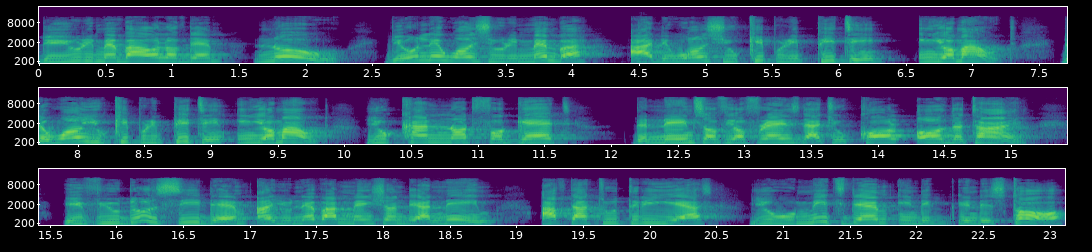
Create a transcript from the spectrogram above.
Do you remember all of them? No. The only ones you remember are the ones you keep repeating in your mouth. The one you keep repeating in your mouth. You cannot forget the names of your friends that you call all the time. If you don't see them and you never mention their name, after two, three years, you will meet them in the, in the store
